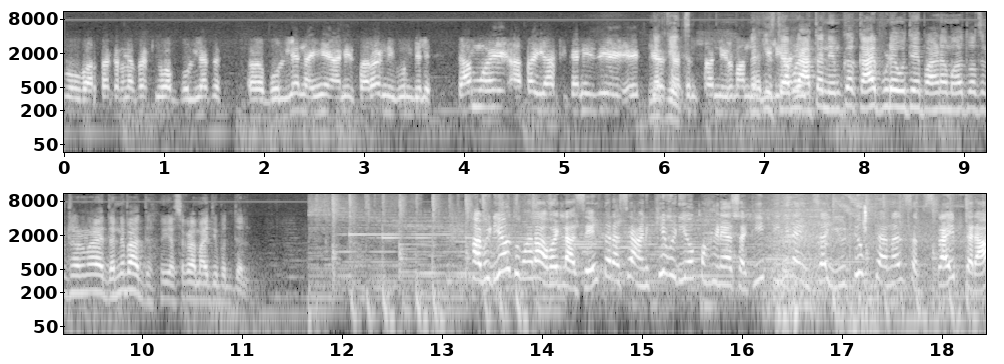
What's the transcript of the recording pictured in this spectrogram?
वार्ता करण्याचा किंवा बोलण्याचं बोलले नाही आणि सरळ निघून गेले. त्यामुळे आता या ठिकाणी जे एक. शासनता निर्माण झालेली त्यामुळे. आता नेमकं काय पुढे होते पाहणं महत्वाचं ठरणार आहे. धन्यवाद या सगळ्या माहितीबद्दल. हा व्हिडिओ तुम्हाला आवडला असेल तर असे आणखी व्हिडिओ पाहण्यासाठी टीव्ही नाईनचं युट्यूब चॅनल सबस्क्राईब करा.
